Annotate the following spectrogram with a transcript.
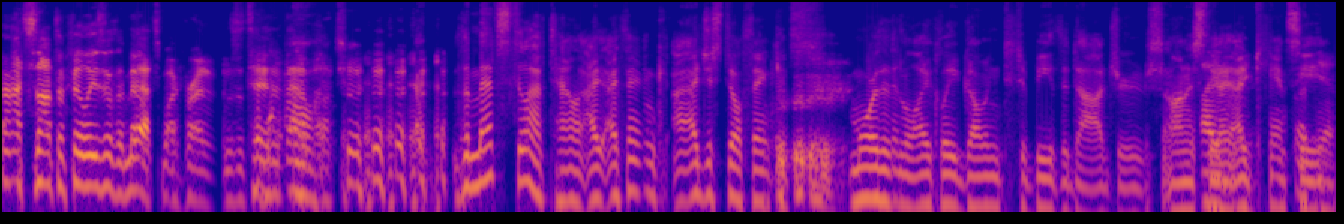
that's not the Phillies or the Mets, my friend. It's a ten Oh. much. The Mets still have talent. I, I think I just still think it's more than likely going to be the Dodgers. Honestly, I I, I, can't see. yeah.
